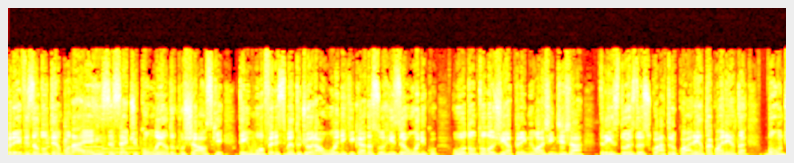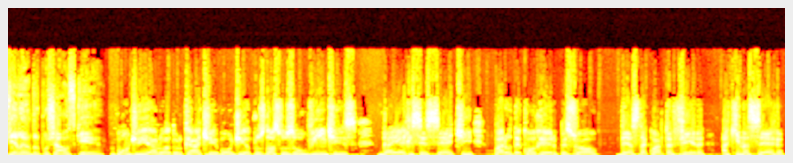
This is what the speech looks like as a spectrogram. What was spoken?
Previsão do tempo na RC7 com Leandro Puchalski. Tem um oferecimento de oral único, cada sorriso é único. Odontologia Premium Agende já, 3224 4040. Bom dia, Leandro Puchalski. Bom dia, Lua Durcati. Bom dia para os nossos ouvintes da RC7. Para o decorrer, pessoal, desta quarta-feira aqui na Serra,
